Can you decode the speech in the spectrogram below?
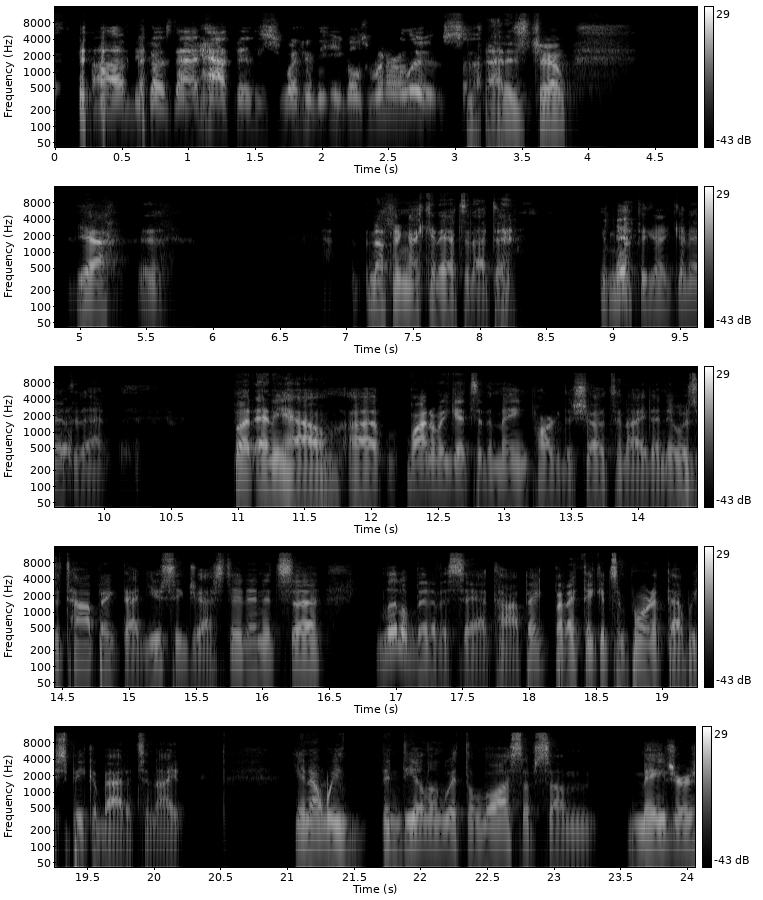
uh, because that happens whether the Eagles win or lose. That is true. Yeah. Nothing I can add to that, Dan. Nothing I can add to that. But anyhow, uh, why don't we get to the main part of the show tonight? And it was a topic that you suggested, and it's a little bit of a sad topic, but I think it's important that we speak about it tonight. You know, we've been dealing with the loss of some major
